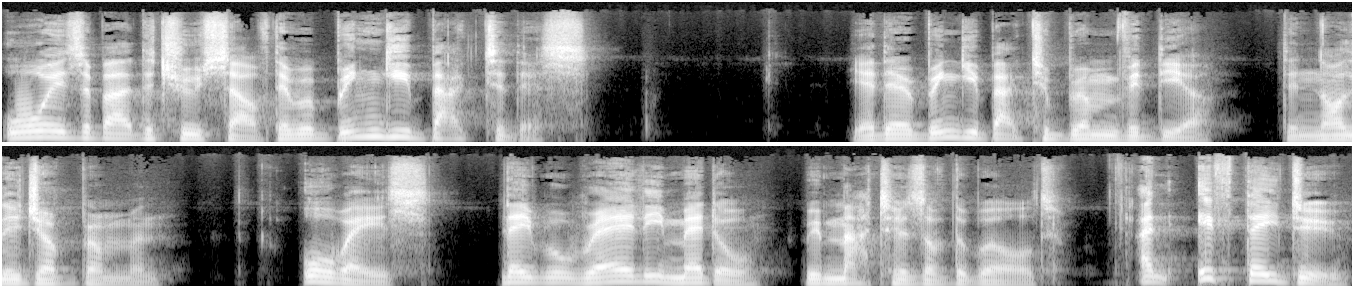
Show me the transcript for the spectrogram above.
always about the true self. They will bring you back to this. Yeah, they will bring you back to Brahm Vidya, the knowledge of Brahman. Always. They will rarely meddle with matters of the world. And if they do,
